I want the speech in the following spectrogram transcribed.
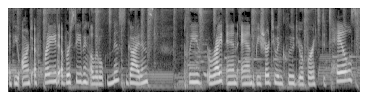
if you aren't afraid of receiving a little misguidance, please write in and be sure to include your birth details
